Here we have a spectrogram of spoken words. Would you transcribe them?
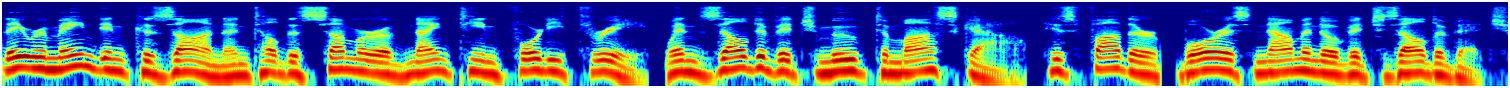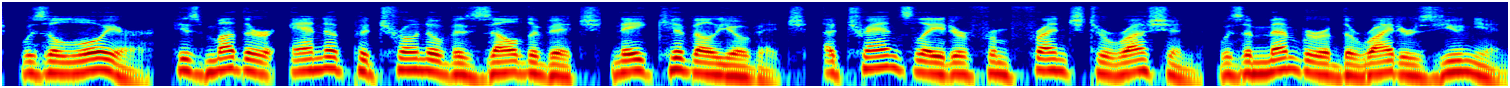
They remained in Kazan until the summer of 1943, when Zeldovich moved to Moscow. His father, Boris Naumovich Zeldovich, was a lawyer, his mother, Anna Petrovna Zeldovich a translator from French to Russian, was a member of the Writers' Union.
